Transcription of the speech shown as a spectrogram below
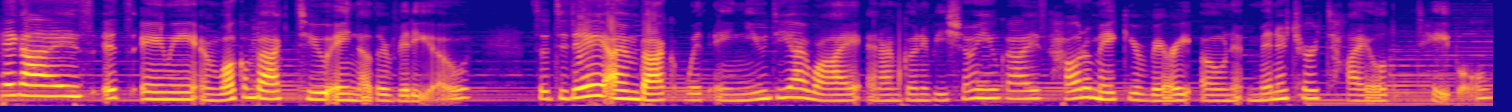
Hey guys, it's Amy and welcome back to another video. So today I'm back with a new DIY and I'm going to be showing you guys how to make your very own miniature tiled table.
